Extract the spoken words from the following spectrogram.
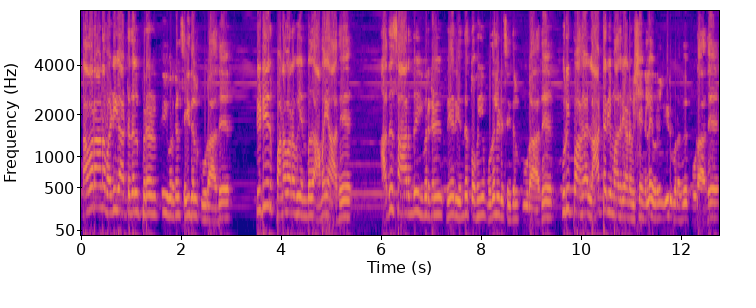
தவறான வழிகாட்டுதல் பிறருக்கு இவர்கள் செய்தல் கூடாது. திடீர் பணவரவு என்பது அமையாது. அது சார்ந்து இவர்கள் வேறு எந்த தொகையும் முதலீடு செய்தல் கூடாது. குறிப்பாக லாட்டரி மாதிரியான விஷயங்களில் இவர்கள் ஈடுபடவே கூடாது.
